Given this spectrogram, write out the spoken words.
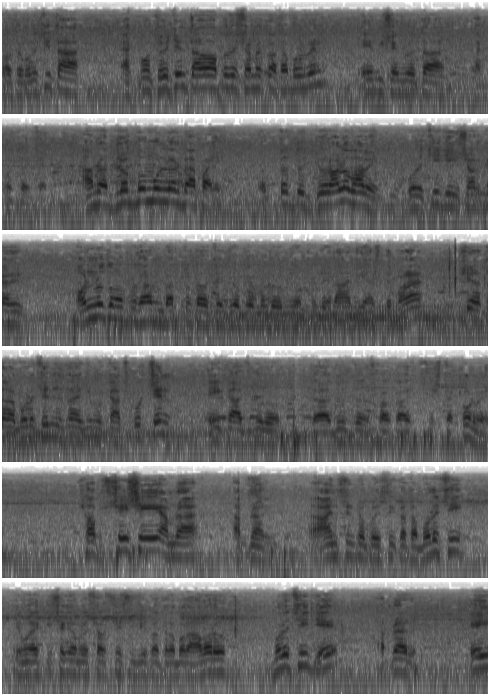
কথা বলেছি তারা একমত হয়েছেন তারাও আপনাদের সামনে কথা বলবেন এই বিষয়গুলো তারা একমত হয়েছেন। আমরা দ্রব্যমূল্যের ব্যাপারে অত্যন্ত জোরালোভাবে বলেছি যে সরকারের অন্যতম প্রধান ব্যর্থতা হচ্ছে দ্রব্যমূল্য নিয়ন্ত্রণে না নিয়ে আসতে পারা। সেটা তারা বলেছেন যে তারা যেগুলো কাজ করছেন এই কাজগুলো দ্রুত সরকার চেষ্টা করবে। সব শেষে আমরা আপনার আইন শৃঙ্খলা পরিস্থিতির কথা বলেছি এবং একই সঙ্গে আমরা সব শেষে যে কথাটা বলা আবারও বলেছি যে আপনার এই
